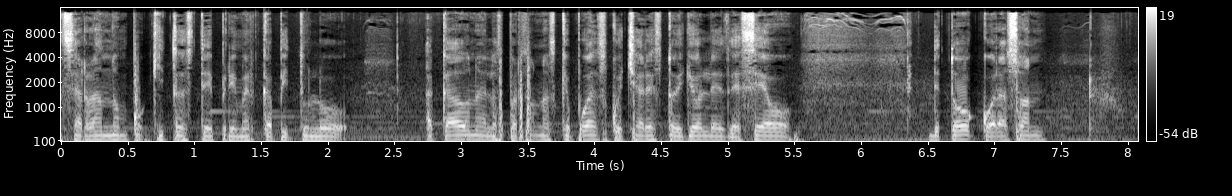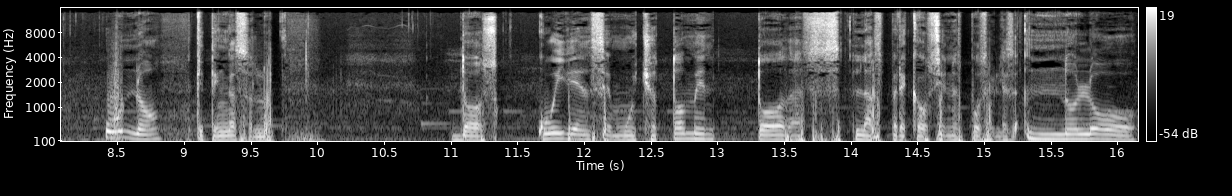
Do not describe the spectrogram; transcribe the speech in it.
cerrando un poquito este primer capítulo, a cada una de las personas que pueda escuchar esto, yo les deseo de todo corazón, uno, que tenga salud. Dos, cuídense mucho, tomen todas las precauciones posibles. No lo,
